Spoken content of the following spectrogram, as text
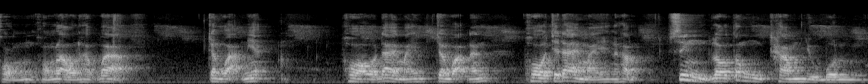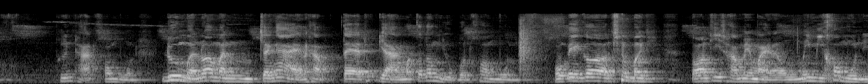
ของของเรานะครับว่าจังหวะเนี้ยพอได้ไหมจังหวะนั้นพอจะได้ไหมนะครับ ซึ่งเราต้องทำอยู่บน พื้นฐานข้อมูล ดูเหมือนว่ามันจะง่ายนะครับ แต่ทุกอย่างมันก็ต้องอยู่บนข้อมูล ผมเองก็บางตอนที่ทำใหม่ๆเราไม่มีข้อมูลจ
